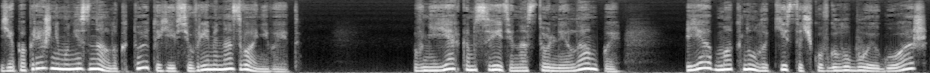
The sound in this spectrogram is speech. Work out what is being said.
Я по-прежнему не знала, кто это ей все время названивает. В неярком свете настольной лампы я обмакнула кисточку в голубую гуашь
